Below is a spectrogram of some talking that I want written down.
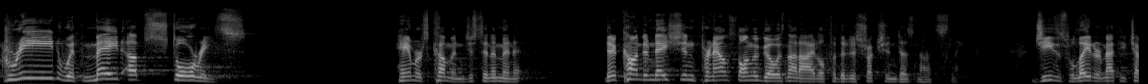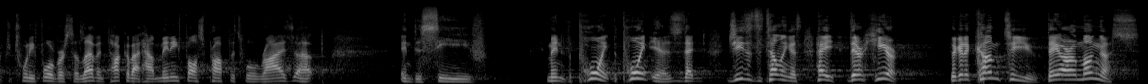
greed with made up stories. Hammer's coming just in a minute. Their condemnation pronounced long ago is not idle, for their destruction does not sleep. Jesus will later in Matthew chapter 24, verse 11, talk about how many false prophets will rise up and deceive. I mean, the point, the point is that Jesus is telling us, hey, they're here. They're gonna come to you. They are among us.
